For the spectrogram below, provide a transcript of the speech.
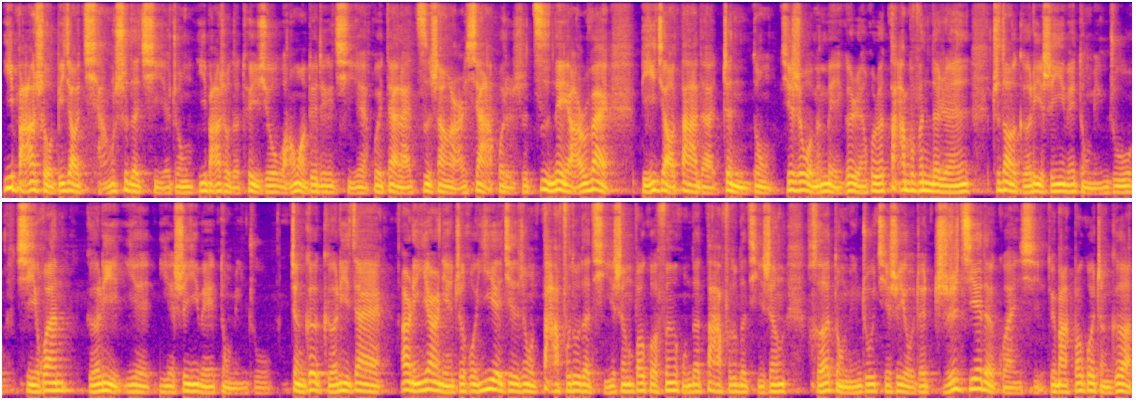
一把手比较强势的企业中，一把手的退休往往对这个企业会带来自上而下或者是自内而外比较大的震动。其实我们每个人或者大部分的人知道格力是因为董明珠喜欢。格力也也是因为董明珠，整个格力在二零一二年之后业绩的这种大幅度的提升，包括分红的大幅度的提升，和董明珠其实有着直接的关系，对吧？包括整个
